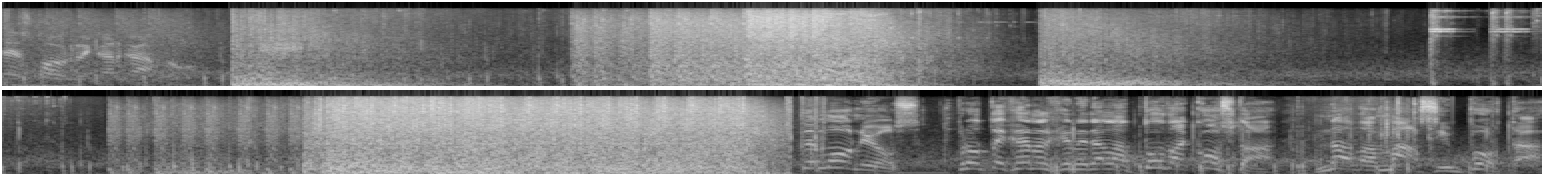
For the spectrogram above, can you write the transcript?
Granada. Estoy recargando. Estoy recargando. ¡Demonios! Protejan al general a toda costa. Nada más importa.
